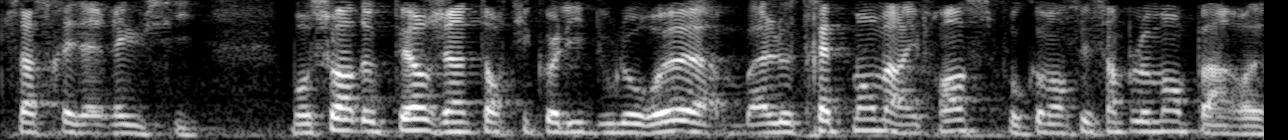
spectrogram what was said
ça serait réussi. Bonsoir docteur, j'ai un torticolis douloureux. Bah, le traitement, Marie-France, faut commencer simplement par euh,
